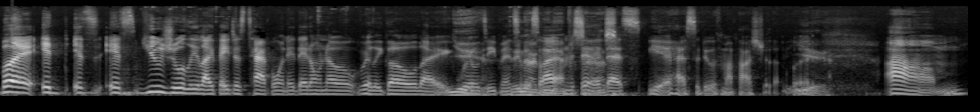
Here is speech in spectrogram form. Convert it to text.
but it it's it's usually like they just tap on it they don't know really go like Yeah, real deep into it so i understand that that's yeah it has to do with my posture though but, yeah, um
